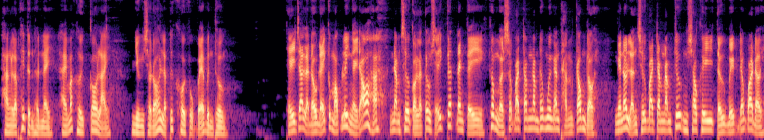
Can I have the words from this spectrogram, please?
Hàng Lập thấy tình hình này, hai mắt hơi co lại, nhưng sau đó lập tức khôi phục vẻ bình thường. Thì ra là đầu đệ của Mộc Ly ngày đó hả? Năm xưa còn là tu sĩ kết đăng kỳ, không ngờ sau 300 năm đã Nguyên Anh thành công rồi. Nghe nói lệnh sư 300 năm trước sau khi tự biệt đã qua đời.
